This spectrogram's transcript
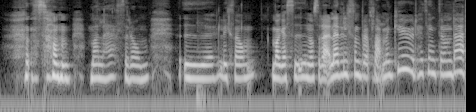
som man läser om i liksom magasin och sådär. När det liksom börjar såhär, men gud, hur tänkte de där?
